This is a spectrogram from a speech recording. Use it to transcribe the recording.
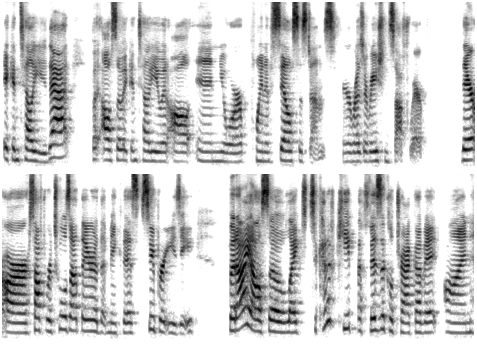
it can tell you that, but also it can tell you it all in your point of sale systems, your reservation software. There are software tools out there that make this super easy. But I also liked to kind of keep a physical track of it on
